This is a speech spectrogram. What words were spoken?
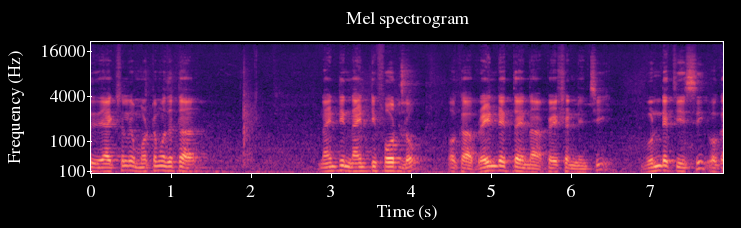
ఇది యాక్చువల్గా మొట్టమొదట నైన్టీన్ నైంటీ ఫోర్లో ఒక బ్రెయిన్ డెత్ అయిన పేషెంట్ నుంచి గుండె తీసి ఒక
